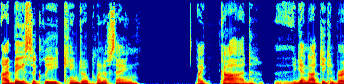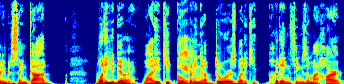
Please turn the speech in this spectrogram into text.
I basically came to a point of saying, like, God, again, not deconverting, but saying, God, what are you doing? Why do you keep opening yeah. up doors? Why do you keep putting things on my heart?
